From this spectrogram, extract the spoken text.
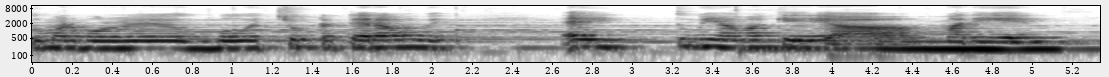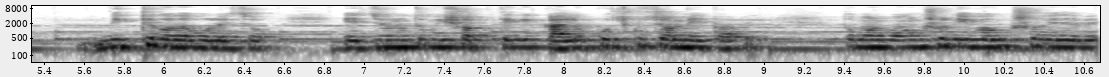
তোমার বউয়ের চোখটা টেরা হবে। এই তুমি আমাকে মানে মিথ্যে কথা বলেছ, এর জন্য তুমি সব থেকে কালো কুচকুচো মেয়ে পাবে। তোমার বংশ নিবংশ হয়ে যাবে।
